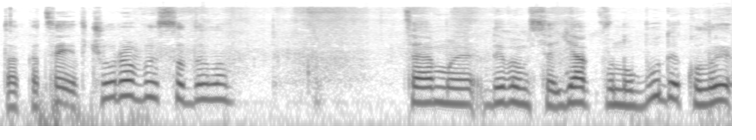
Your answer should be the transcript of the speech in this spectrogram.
Так, а це я вчора висадила. Це ми дивимося, як воно буде, коли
